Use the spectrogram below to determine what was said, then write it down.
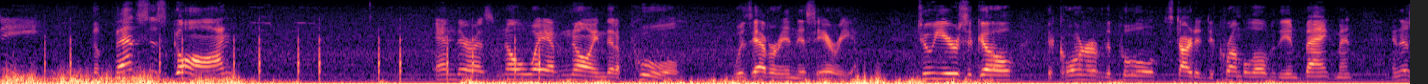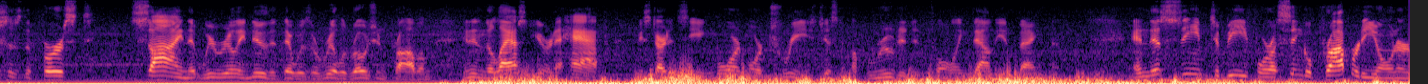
see, the fence is gone, and there is no way of knowing that a pool was ever in this area. Two years ago, the corner of the pool started to crumble over the embankment, and this is the first sign that we really knew that there was a real erosion problem. And in the last year and a half, we started seeing more and more trees just uprooted and falling down the embankment. And this seemed to be for a single property owner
